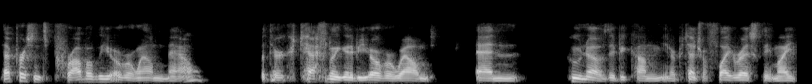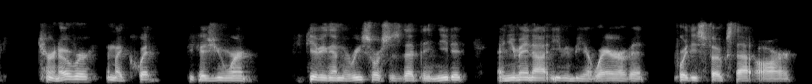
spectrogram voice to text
that person's probably overwhelmed now, but they're definitely going to be overwhelmed and who knows? They become, you know, potential flight risk. They might turn over, they might quit because you weren't giving them the resources that they needed. And you may not even be aware of it for these folks that are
